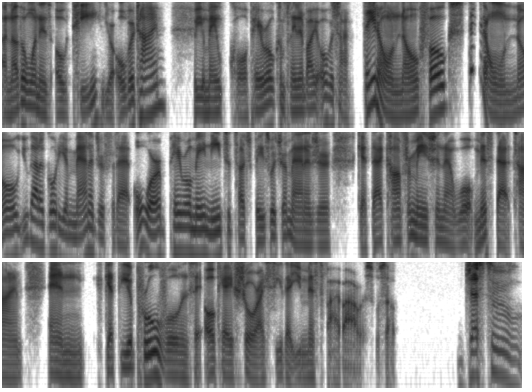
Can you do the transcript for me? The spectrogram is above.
Another one is OT, your overtime. You may call payroll complaining about your overtime. They don't know, folks. They don't know. You got to go to your manager for that. Or payroll may need to touch base with your manager, get that confirmation that Walt missed that time, and get the approval and say, okay, sure, I see that you missed five hours. What's up? Just to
